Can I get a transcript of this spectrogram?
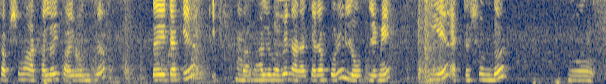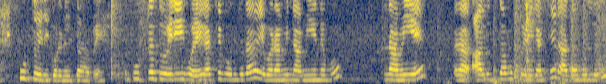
সবসময় আঠালোই হয় বন্ধুরা। তো এটাকে ভালোভাবে নাড়াচাড়া করে লো ফ্লেমে দিয়ে একটা সুন্দর পুর তৈরি করে নিতে হবে। তো পুরটা তৈরি হয়ে গেছে বন্ধুরা, এবার আমি নামিয়ে নেব। নামিয়ে আলুর দম হয়ে গেছে, রাধা বল্লভী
